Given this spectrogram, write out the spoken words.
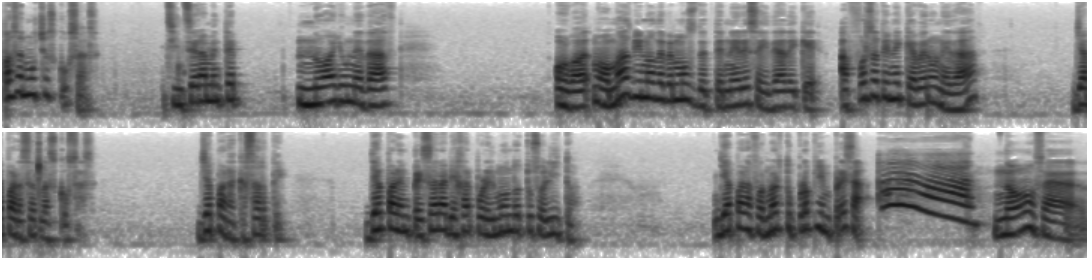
Pasan muchas cosas. Sinceramente, no hay una edad, o, o más bien no debemos de tener esa idea de que a fuerza tiene que haber una edad ya para hacer las cosas, ya para casarte, ya para empezar a viajar por el mundo tú solito, ya para formar tu propia empresa. ¡Ah! No, o sea,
